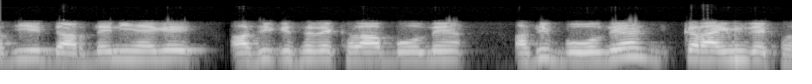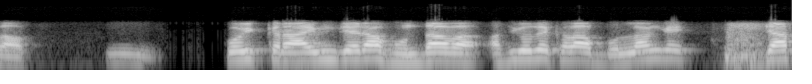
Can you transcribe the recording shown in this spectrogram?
ਅਸੀਂ ਡਰਦੇ ਨਹੀਂ ਹੈਗੇ ਅਸੀਂ ਕਿਸੇ ਦੇ ਖਿਲਾਫ ਬੋਲਦੇ ਆ ਅਸੀਂ ਬੋਲਦੇ ਆ ਕ੍ਰਾਈਮ ਦੇ ਖਿਲਾਫ। ਕੋਈ ਕ੍ਰਾਈਮ ਜਿਹੜਾ ਹੁੰਦਾ ਵਾ ਅਸੀਂ ਉਹਦੇ ਖਿਲਾਫ ਬੋਲਾਂਗੇ। ਜਦ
